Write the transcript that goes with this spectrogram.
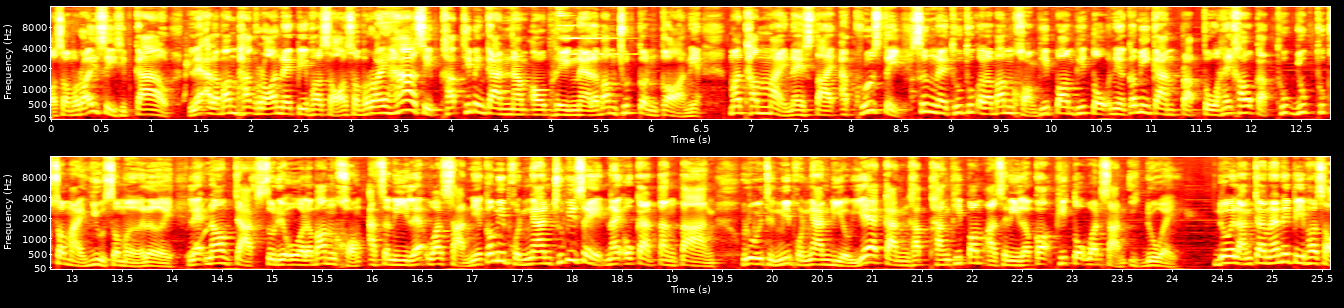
2549 และอัลบั้มพักร้อนในปีพศ 2550 50 ครับ ที่เป็นการนำเอาเพลงในอัลบั้มชุดก่อนๆเนี่ยมาทำใหม่ในสไตล์อะคูสติกซึ่งในทุกๆอัลบั้มของพี่ป้อมพี่โตเนี่ยก็มีการปรับตัวให้เข้ากับทุกยุคทุกสมัยอยู่เสมอเลย และนอกจากสตูดิโออัลบั้มของอัศนีและวัสันเนี่ยก็มีผลงานชุดพิเศษในโอกาสต่างๆ รวมไปถึงมีผลงานเดี่ยวแยกกันครับทั้งพี่ป้อมอัศนีแล้วก็พี่โตวัสันอีกด้วย โดยหลังจากนั้นในปีพศ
